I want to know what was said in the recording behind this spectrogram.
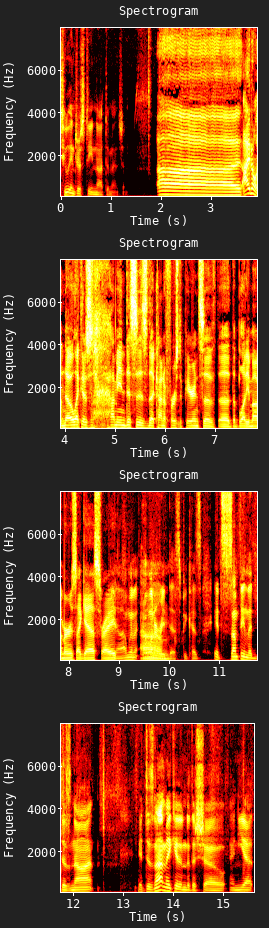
too interesting not to mention? Uh, I don't know. Like, there's, I mean, this is the kind of first appearance of the the bloody mummers, I guess, right? Yeah, I'm gonna. I want to Um, read this because it's something that does not. It does not make it into the show, and yet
